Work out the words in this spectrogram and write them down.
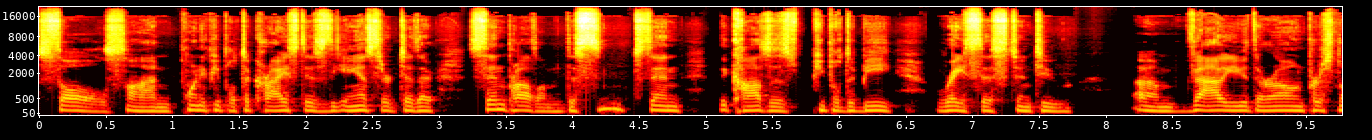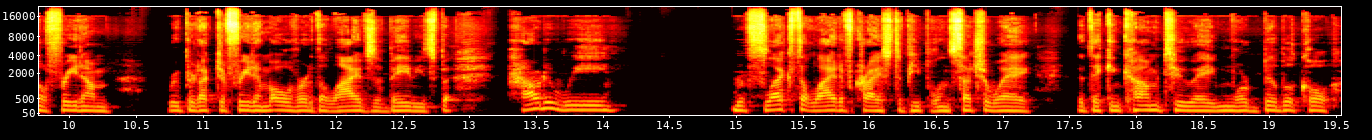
souls on pointing people to Christ is the answer to their sin problem, the sin that causes people to be racist and to um, value their own personal freedom, reproductive freedom over the lives of babies. But how do we reflect the light of Christ to people in such a way that they can come to a more biblical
